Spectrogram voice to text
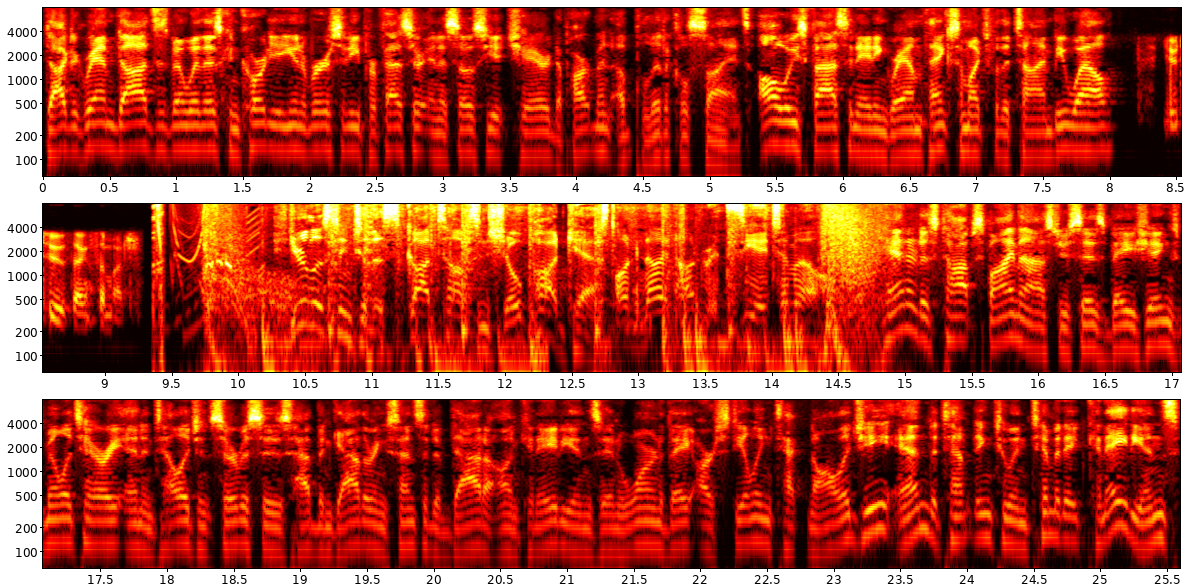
Dr. Graham Dodds has been with us, Concordia University professor and associate chair, Department of Political Science. Always fascinating, Graham. Thanks so much for the time. Be well. You too. Thanks so much. You're listening to the Scott Thompson Show podcast on 900 CHML. Canada's top spy master says Beijing's military and intelligence services have been gathering sensitive data on Canadians and warned they are stealing technology and attempting to intimidate Canadians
